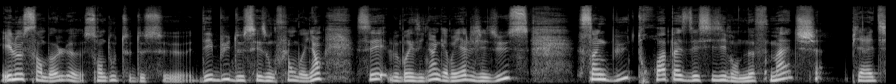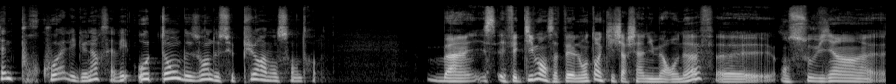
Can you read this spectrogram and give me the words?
Et le symbole, sans doute, de ce début de saison flamboyant, c'est le Brésilien Gabriel Jesus. 5 buts, 3 passes décisives en 9 matchs. Pierre-Etienne, pourquoi les Gunners avaient autant besoin de ce pur avant-centre? Ben, effectivement, ça fait longtemps qu'ils cherchaient un numéro 9. Euh, on se souvient, euh,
